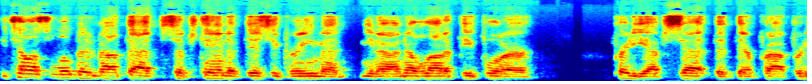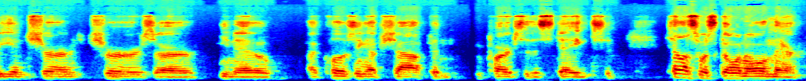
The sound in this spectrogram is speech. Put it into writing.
You tell us a little bit about that substantive disagreement? You know, I know a lot of people are pretty upset that their property insurers are, you know, closing up shop in parts of the state. So tell us what's going on there.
